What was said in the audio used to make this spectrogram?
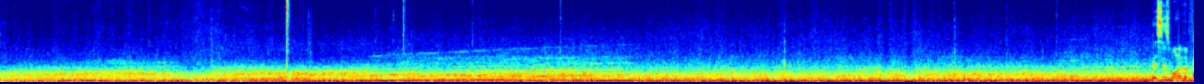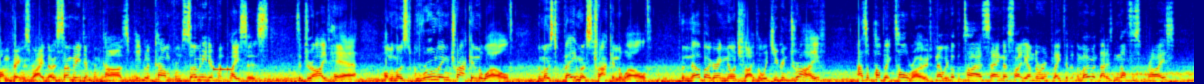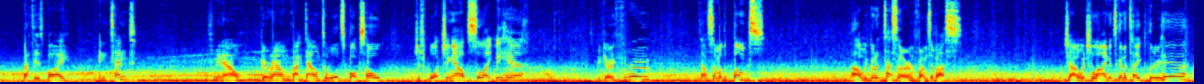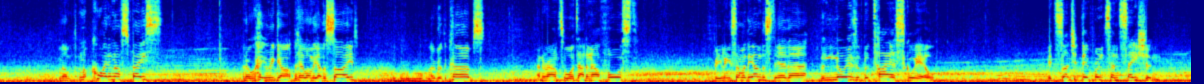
This is one of the fun things, right? There's so many different cars. People have come from so many different places to drive here on the most grueling track in the world, the most famous track in the world, the Nürburgring Nordschleife, which you can drive as a public toll road. Now we've got the tyres saying they're slightly underinflated at the moment. That is not a surprise. That is by intent. As we now go around back down towards foxhole, just watching out slightly here as we go through down some of the bumps. Oh, we've got a Tesla in front of us. Watch out which line it's going to take through here. Not, not quite enough space. And away we go up the hill on the other side, over the curbs, and around towards Adenau Forst. Feeling some of the understeer there, the noise of the tyre squeal. It's such a different sensation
